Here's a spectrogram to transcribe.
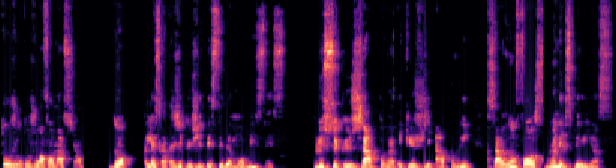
toujours, toujours en formation. Donc, les stratégies que j'ai testées dans mon business, plus ce que j'apprends et que j'ai appris, ça renforce mon expérience.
